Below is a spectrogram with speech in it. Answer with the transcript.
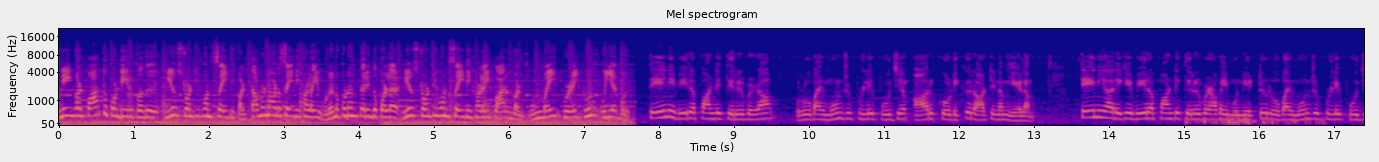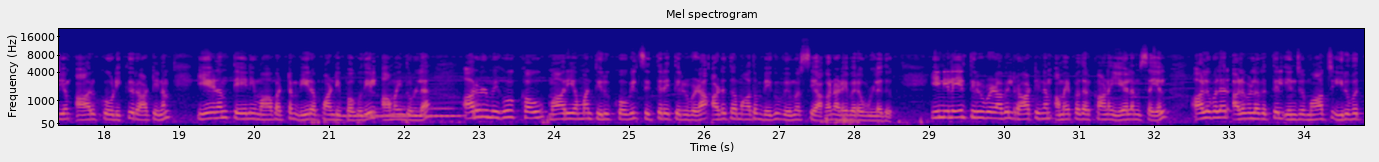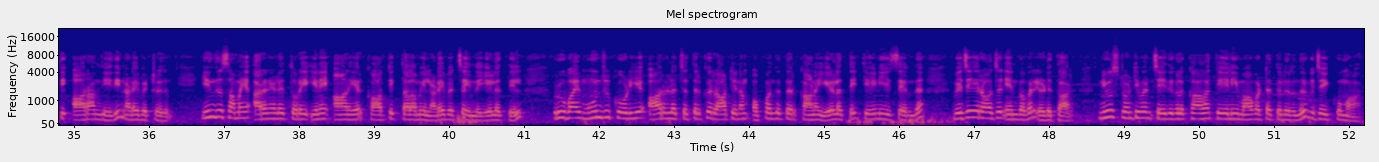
நீங்கள் பார்த்துக் கொண்டிருப்பது நியூஸ் டுவெண்டி ஒன் செய்திகள். தமிழ்நாடு செய்திகளை உடனுக்குடன் தெரிந்து கொள்ள நியூஸ் டுவெண்டி ஒன் செய்திகளை பாருங்கள். உண்மை உழைப்பு உயர்வு. தேனி வீரபாண்டி திருவிழா ரூபாய் மூன்று புள்ளி பூஜ்ஜியம் ஆறு கோடிக்கு ராட்டினம் ஏலம். தேனி அருகே வீரபாண்டி திருவிழாவை முன்னிட்டு ரூபாய் மூன்று புள்ளி பூஜ்ஜியம் ஆறு கோடிக்கு ராட்டினம் ஏலம் தேனி மாவட்டம் வீரபாண்டி பகுதியில் அமைந்துள்ள அருள்மிகு கௌ மாரியம்மன் திருக்கோவில் சித்திரை திருவிழா அடுத்த மாதம் வெகு விமர்சையாக நடைபெற உள்ளது இந்நிலையில் திருவிழாவில் ராட்டினம் அமைப்பதற்கான ஏலம் செயல் அலுவலர் அலுவலகத்தில் இன்று மார்ச் இருபத்தி ஆறாம் தேதி நடைபெற்றது. இந்து சமய அறநிலைத்துறை இணை ஆணையர் கார்த்திக் தலைமையில் நடைபெற்ற இந்த ஏலத்தில் ரூபாய் மூன்று கோடியே ஆறு லட்சத்திற்கு ராட்டினம் ஒப்பந்தத்திற்கான ஏலத்தை தேனியைச் சேர்ந்த விஜயராஜன் என்பவர் எடுத்தார். நியூஸ் டுவெண்ட்டி ஒன் செய்திகளுக்காக தேனி மாவட்டத்திலிருந்து விஜயகுமார்.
